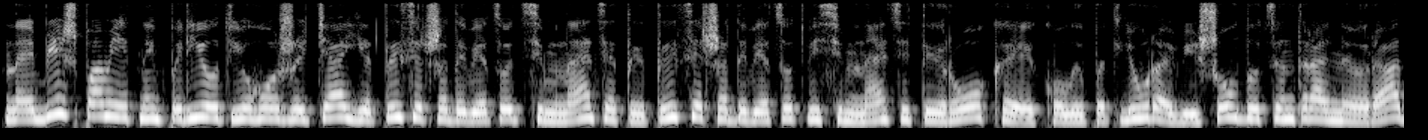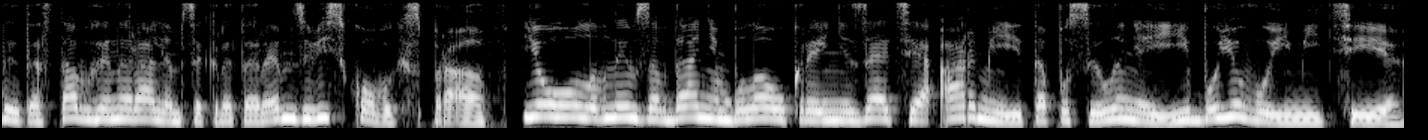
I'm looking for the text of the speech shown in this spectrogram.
Найбільш пам'ятний період його життя є 1917-1918 роки, коли Петлюра війшов до Центральної ради та став генеральним секретарем з військових справ. Його головним завданням була українізація армії та посилення її бойової міці.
